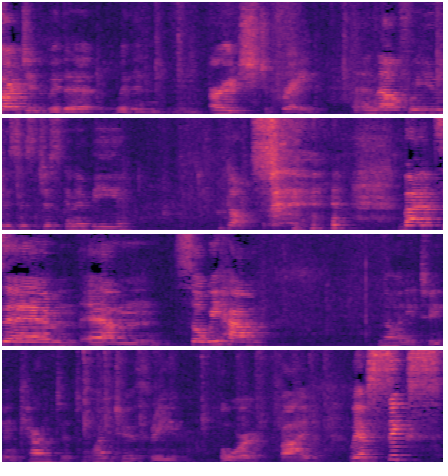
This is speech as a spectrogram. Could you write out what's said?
Started with a with an urge to pray. And now for you this is just gonna be dots. But um, um, so we have now I need to even count it. One two three four five. We have six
